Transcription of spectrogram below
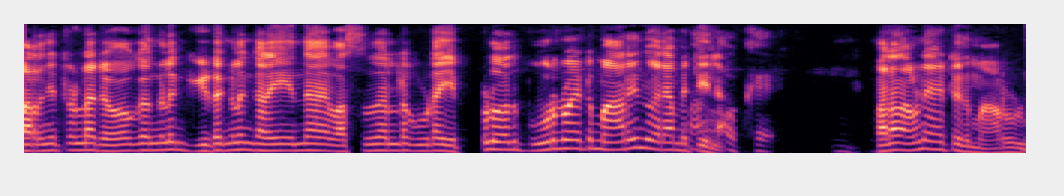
പറഞ്ഞിട്ടുള്ള രോഗങ്ങളും കീടങ്ങളും കളയുന്ന വസ്തുതകളുടെ കൂടെ എപ്പോഴും അത് പൂർണമായിട്ട് മാറി എന്ന് വരാൻ പറ്റില്ല പല തവണയായിട്ട് ഇത് മാറുള്ളൂ.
